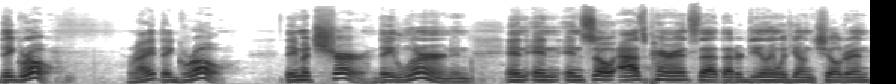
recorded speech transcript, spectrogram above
they grow, right? They grow, they mature, they learn. And, and, and, and so, as parents that, that are dealing with young children,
